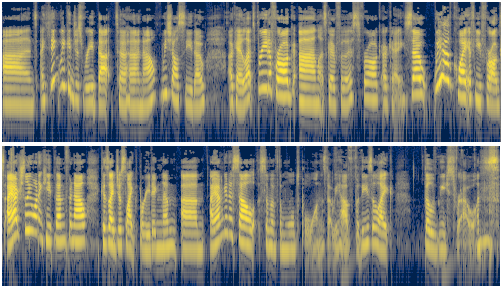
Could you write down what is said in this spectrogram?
And I think we can just read that to her now. We shall see though. Okay, let's breed a frog and let's go for this frog. Okay, so we have quite a few frogs. I actually want to keep them for now because I just like breeding them. Um, I am going to sell some of the multiple ones that we have, but these are like the least rare ones.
